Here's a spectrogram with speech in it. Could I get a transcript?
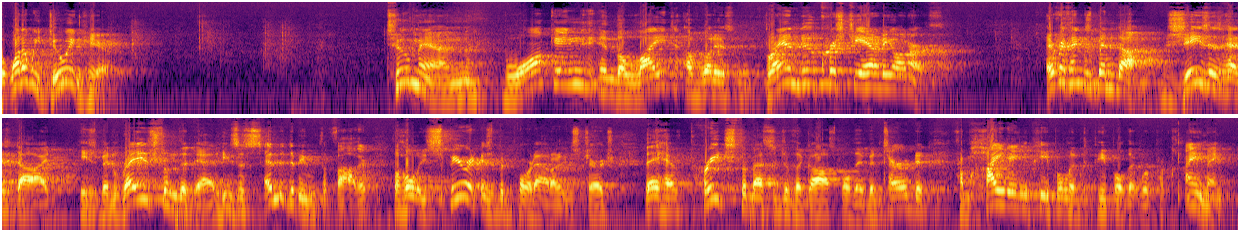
But what are we doing here? Two men walking in the light of what is brand new Christianity on earth. Everything's been done. Jesus has died. He's been raised from the dead. He's ascended to be with the Father. The Holy Spirit has been poured out on His church. They have preached the message of the gospel. They've been turned from hiding people into people that were proclaiming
